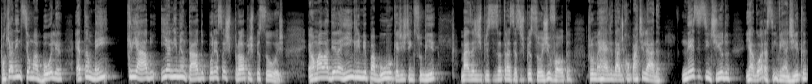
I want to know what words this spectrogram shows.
porque além de ser uma bolha, é também criado e alimentado por essas próprias pessoas. É uma ladeira íngreme para burro que a gente tem que subir, mas a gente precisa trazer essas pessoas de volta para uma realidade compartilhada. Nesse sentido, e agora sim vem a dica,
